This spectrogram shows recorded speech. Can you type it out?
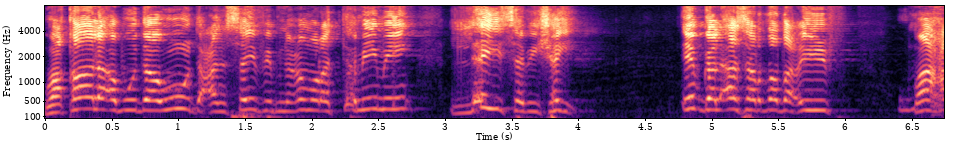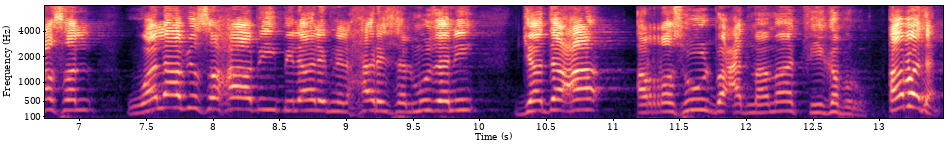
وقال أبو داود عن سيف بن عمر التميمي ليس بشيء. يبقى الأثر ده ضعيف وما حصل ولا في صحابي بلال بن الحارث المزني جدع الرسول بعد ما مات في قبره. أبدا.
